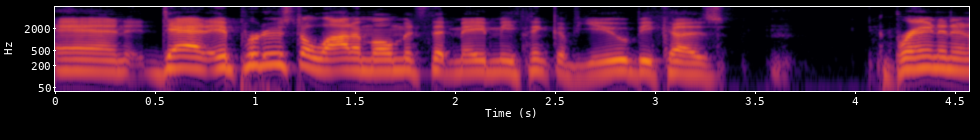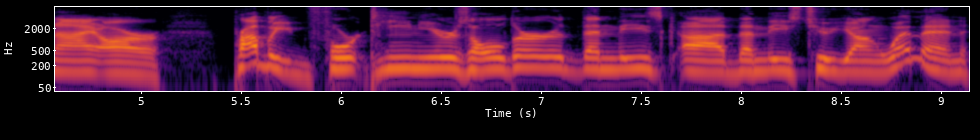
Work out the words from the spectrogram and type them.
And Dad, it produced a lot of moments that made me think of you because Brandon and I are probably 14 years older than these uh, than these two young women.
